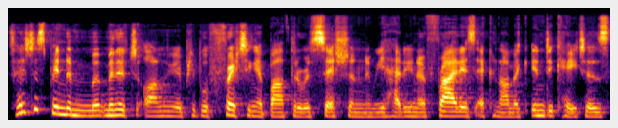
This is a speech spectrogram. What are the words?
So let's just spend a minute on you know people fretting about the recession. We had you know Friday's economic indicators,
